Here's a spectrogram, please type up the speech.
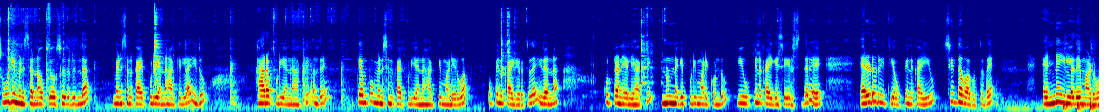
ಸೂಜಿ ಮೆಣಸನ್ನು ಉಪಯೋಗಿಸೋದ್ರಿಂದ ಮೆಣಸಿನಕಾಯಿ ಪುಡಿಯನ್ನು ಹಾಕಿಲ್ಲ. ಇದು ಖಾರ ಪುಡಿಯನ್ನು ಹಾಕಿ, ಅಂದರೆ ಕೆಂಪು ಮೆಣಸಿನಕಾಯಿ ಪುಡಿಯನ್ನು ಹಾಕಿ ಮಾಡಿರುವ ಉಪ್ಪಿನಕಾಯಿಗಿರುತ್ತದೆ. ಇದನ್ನು ಕುಟ್ಟಣಿಯಲ್ಲಿ ಹಾಕಿ ನುಣ್ಣಗೆ ಪುಡಿ ಮಾಡಿಕೊಂಡು ಈ ಉಪ್ಪಿನಕಾಯಿಗೆ ಸೇರಿಸಿದರೆ ಎರಡು ರೀತಿಯ ಉಪ್ಪಿನಕಾಯಿಯು ಸಿದ್ಧವಾಗುತ್ತದೆ. ಎಣ್ಣೆ ಇಲ್ಲದೆ ಮಾಡುವ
